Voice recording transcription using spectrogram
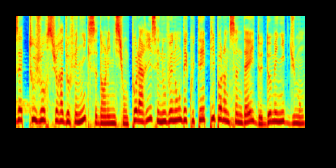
Vous êtes toujours sur Radio Phoenix dans l'émission Polaris et nous venons d'écouter People on Sunday de Dominique Dumont.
